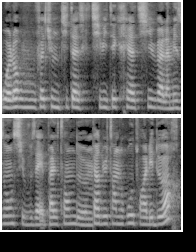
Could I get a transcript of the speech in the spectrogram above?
ou alors vous faites une petite activité créative à la maison si vous n'avez pas le temps de faire du temps de route pour aller dehors.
